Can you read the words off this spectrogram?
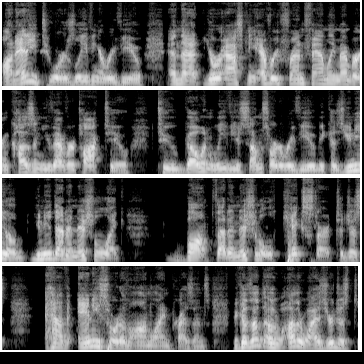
on any tour, is leaving a review, and that you're asking every friend, family member, and cousin you've ever talked to to go and leave you some sort of review because you need a you need that initial like bump, that initial kickstart to just have any sort of online presence because otherwise you're just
